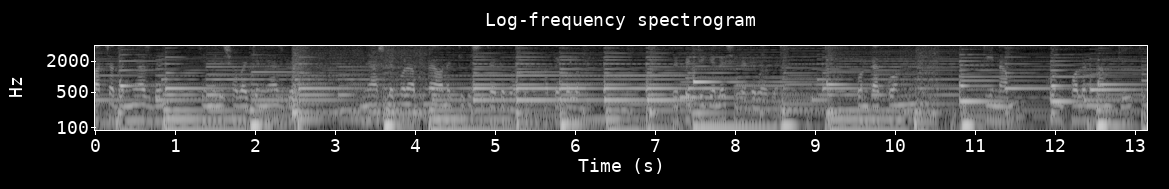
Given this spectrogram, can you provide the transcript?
বাচ্চাদের নিয়ে আসবেন, ফ্যামিলি সবাইকে নিয়ে আসবেন। নিয়ে আসলে পরে আপনারা অনেক কিছু শিখাইতে পারবেন, হাতে কলমে। প্র্যাকটিক্যালে শিখাইতে পারবেন। কোনটা কোন কি নাম, কোন ফলের নাম কি কি?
